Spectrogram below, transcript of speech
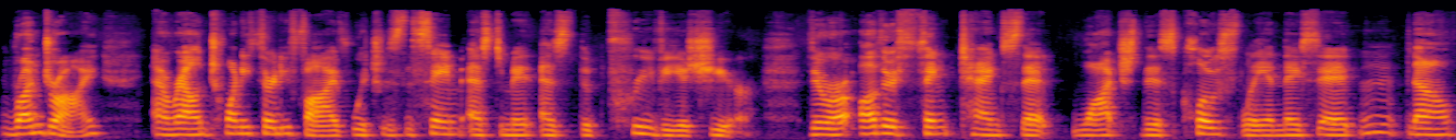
run dry around 2035, which is the same estimate as the previous year. There are other think tanks that watch this closely, and they said, mm, no,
